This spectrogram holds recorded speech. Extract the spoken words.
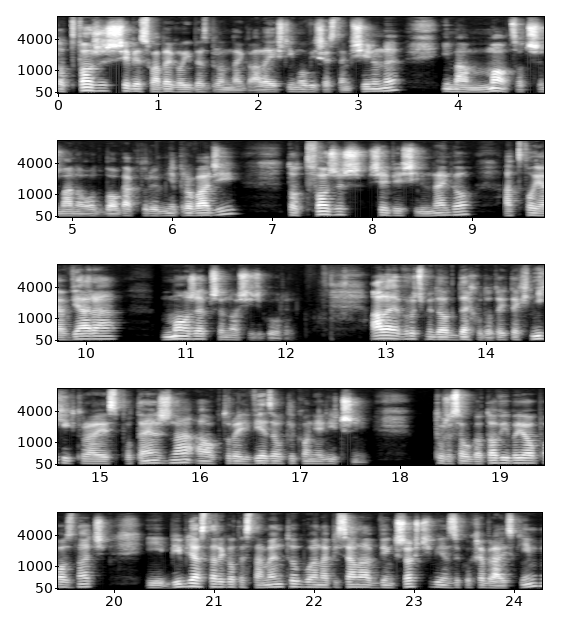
to tworzysz siebie słabego i bezbronnego. Ale jeśli mówisz, jestem silny i mam moc otrzymaną od Boga, który mnie prowadzi, to tworzysz siebie silnego, a Twoja wiara może przenosić góry. Ale wróćmy do oddechu, do tej techniki, która jest potężna, a o której wiedzą tylko nieliczni, którzy są gotowi, by ją poznać. I Biblia Starego Testamentu była napisana w większości w języku hebrajskim,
